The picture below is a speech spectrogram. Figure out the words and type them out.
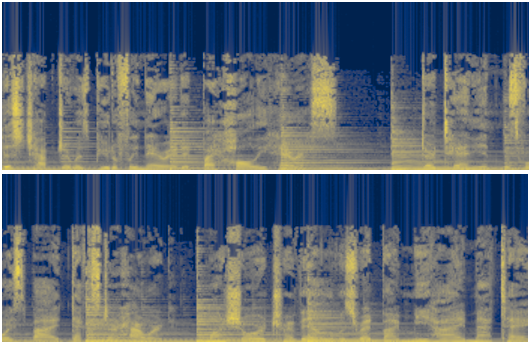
This chapter was beautifully narrated by Holly Harris. D'Artagnan was voiced by Dexter Howard. Monsieur Treville was read by Mihai Mahtei.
